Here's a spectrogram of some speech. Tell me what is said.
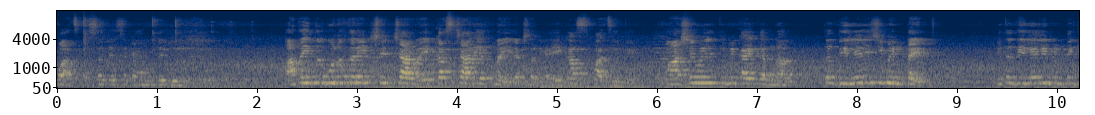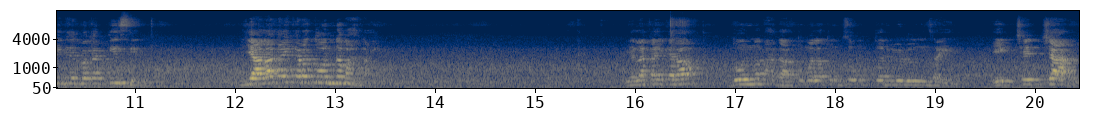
पाच असं त्याचं काय म्हणतंय गुणोत्तर आता इथं गुणोत्तर एकशे चार एकाच चार येत नाही लक्षात घ्या एकाच पाच येते. मग अशा वेळी तुम्ही काय करणार? तर दिलेली जी मिनटं आहेत इथं दिलेली मिनटं किती आहेत बघा? तीस आहेत. याला काय करा? दोन न भागा. याला काय करा? दोन न भागा. तुम्हाला तुमचं उत्तर मिळून जाईल. एकशे चार.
